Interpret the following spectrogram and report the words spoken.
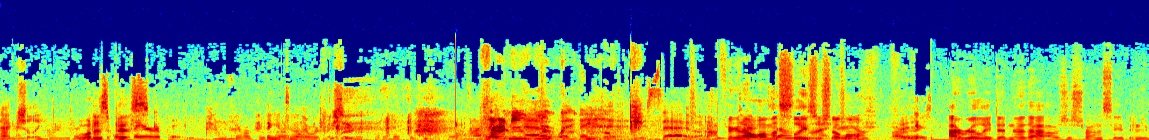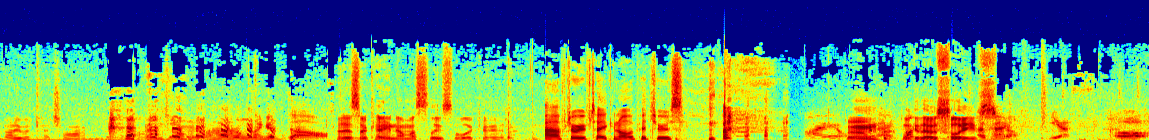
Actually. What is physical bisque? Therapy. I think it's another word for soup. I do you know what they do, so. I figured out why my sleeves are so long. I really did know that. I was just trying to see if anybody would catch on. and tell me. I'm like a doll. But it's okay, now my sleeves will look good. After we've taken all the pictures. Boom, look at those sleeves. Okay. Yes. Oh.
